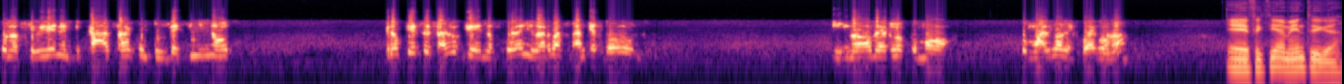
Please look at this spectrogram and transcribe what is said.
con los que viven en tu casa, con tus vecinos. Creo que eso es algo que nos puede ayudar bastante a todos. Y no verlo como, como algo de juego, ¿no? Efectivamente, oiga.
